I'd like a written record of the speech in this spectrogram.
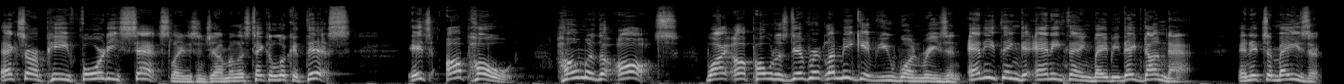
XRP 40 cents, ladies and gentlemen. Let's take a look at this. It's Uphold, home of the alts. Why Uphold is different? Let me give you one reason. Anything to anything, baby. They've done that. And it's amazing.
